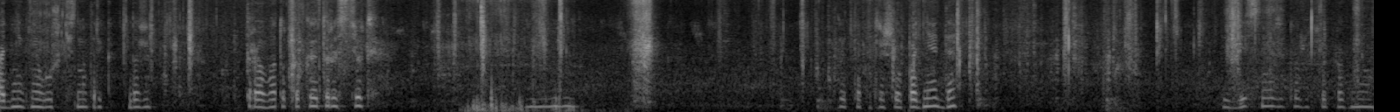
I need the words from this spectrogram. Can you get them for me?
Одни гнилушки, смотри-ка. Даже трава тут какая-то растет. Вот так вот решил поднять, да? И здесь снизу тоже все прогнило.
